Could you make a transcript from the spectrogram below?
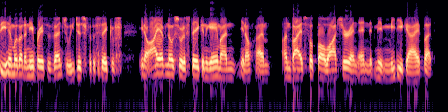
see him without a knee brace eventually, just for the sake of you know I have no sort of stake in the game. I'm you know I'm unbiased football watcher and and media guy, but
